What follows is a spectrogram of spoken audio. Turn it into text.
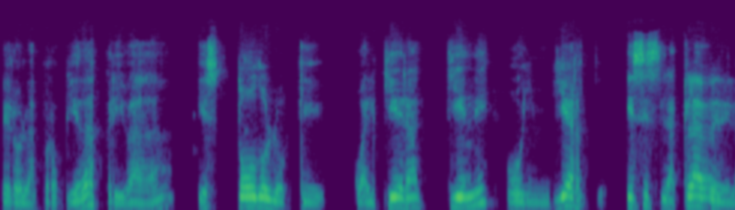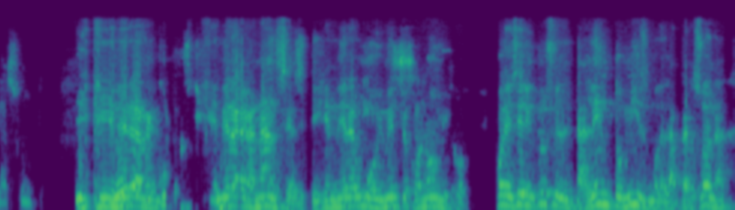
pero la propiedad privada es todo lo que cualquiera tiene o invierte. Esa es la clave del asunto. Y genera recursos, y genera ganancias, y genera un movimiento económico. Puede ser incluso el talento mismo de la persona,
